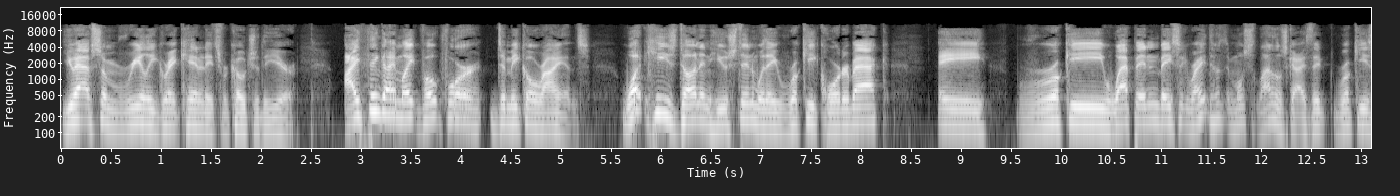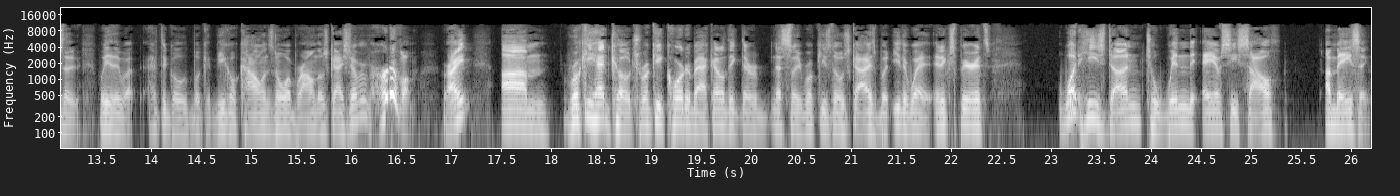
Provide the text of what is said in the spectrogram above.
you have some really great candidates for Coach of the Year. I think I might vote for DeMeco Ryans. What he's done in Houston with a rookie quarterback, a rookie weapon, basically, right? Most a lot of those guys, they rookies. Uh, wait, they what? I have to go look at Nico Collins, Noah Brown. Those guys, you never heard of them, right? Um, rookie head coach, rookie quarterback. I don't think they're necessarily rookies, those guys, but either way, inexperience. What he's done to win the AFC South, amazing.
